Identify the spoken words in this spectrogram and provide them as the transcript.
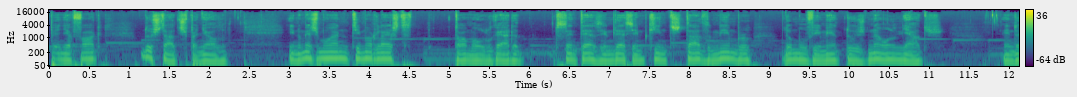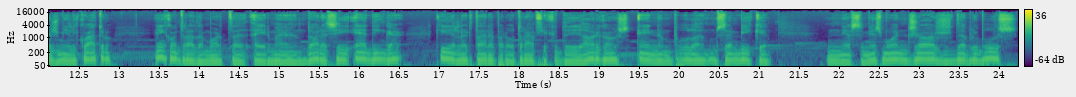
Penhafort do Estado espanhol. E no mesmo ano, Timor-Leste toma o lugar centésimo décimo quinto Estado membro do movimento dos não alinhados. Em 2004, é encontrada morta a irmã Dorothy Edinger, que alertara para o tráfico de órgãos em Nampula, Moçambique. Nesse mesmo ano, George W. Bush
